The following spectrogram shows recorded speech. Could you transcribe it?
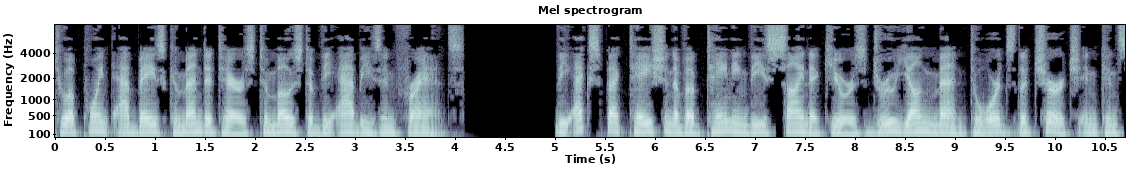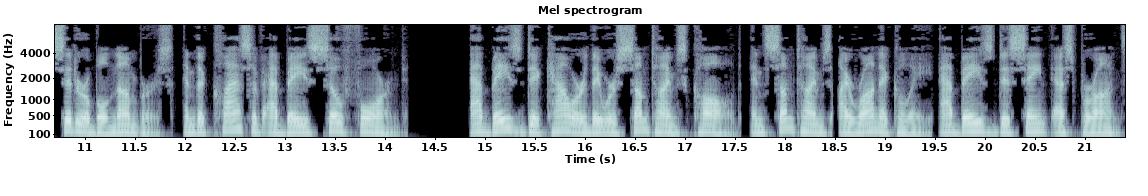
to appoint abbés commendataires to most of the abbeys in France. The expectation of obtaining these sinecures drew young men towards the Church in considerable numbers, and the class of abbés so formed, Abbés de Cour they were sometimes called, and sometimes ironically Abbés de Saint Espérance,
